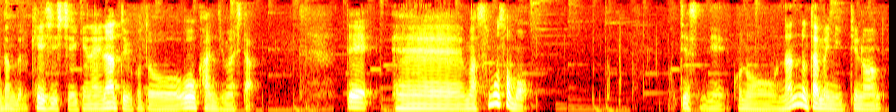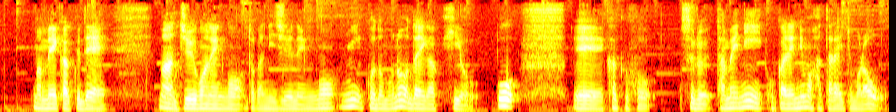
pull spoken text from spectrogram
なんだろう、軽視しちゃいけないなということを感じました。で、えー、まあ、そもそもですね、この何のためにっていうのは、まあ、明確で、まあ、15年後とか20年後に子供の大学費用を、えー、確保するためにお金にも働いてもらおう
